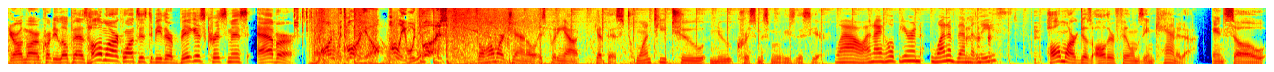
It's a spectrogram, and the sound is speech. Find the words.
You're on Mario Courtney Lopez. Hallmark wants this to be their biggest Christmas ever. On with Mario, Hollywood Buzz. So Hallmark Channel is putting out, get this, 22 new Christmas movies this year. wow. And I hope you're in one of them at least. Hallmark does all their films in Canada. And so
